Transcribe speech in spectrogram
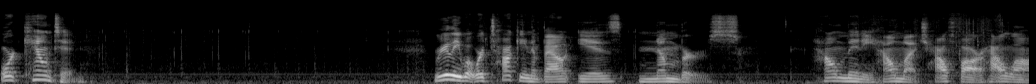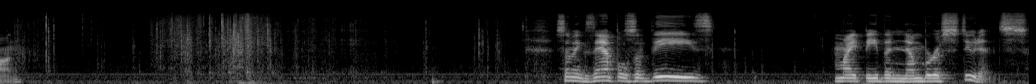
or counted. Really, what we're talking about is numbers. How many, how much, how far, how long. Some examples of these might be the number of students.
